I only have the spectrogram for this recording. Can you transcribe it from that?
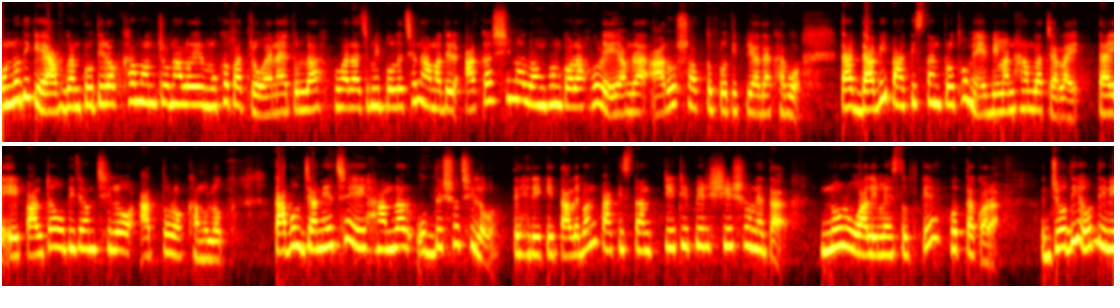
অন্যদিকে আফগান প্রতিরক্ষা মন্ত্রণালয়ের মুখপাত্র এনায়েতুল্লাহ কুয়ার আজমি বলেছেন, আমাদের আকাশ সীমা লঙ্ঘন করা হলে আমরা আরও শক্ত প্রতিক্রিয়া দেখাবো। তার দাবি পাকিস্তান প্রথমে বিমান হামলা চালায়, তাই এই পাল্টা অভিযান ছিল আত্মরক্ষামূলক। কাবুল জানিয়েছে, এই হামলার উদ্দেশ্য ছিল তেহরিকি তালেবান পাকিস্তান টিটিপির শীর্ষ নেতা নূর ওয়ালি মেসুদকে হত্যা করা। যদিও তিনি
